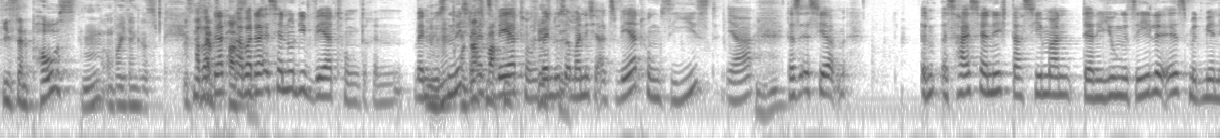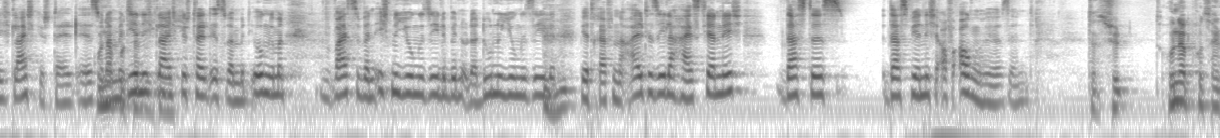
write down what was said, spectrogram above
die es dann posten und wo ich denke, das ist nicht aber, da, aber da ist ja nur die Wertung drin. Wenn du es Mhm, nicht das als Wertung, wenn du es. Mhm. aber nicht als Wertung siehst, ja, das ist ja, ähm, es heißt ja nicht, dass jemand, der eine junge Seele ist, mit mir nicht gleichgestellt ist oder mit dir nicht gleichgestellt ist oder mit irgendjemand. Weißt du, wenn ich eine junge Seele bin oder du eine junge Seele, Mhm. wir treffen eine alte Seele, heißt ja nicht, dass, das, dass wir nicht auf Augenhöhe sind. das ist 100%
